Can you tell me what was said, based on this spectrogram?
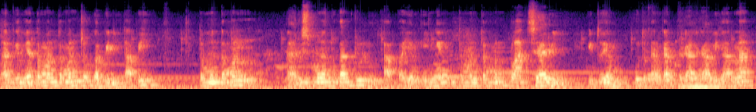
akhirnya teman-teman coba pilih. Tapi teman-teman harus menentukan dulu apa yang ingin teman-teman pelajari. Itu yang kutekankan berkali-kali karena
